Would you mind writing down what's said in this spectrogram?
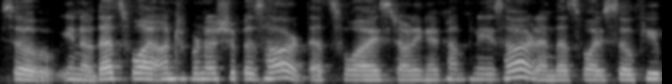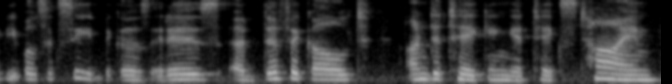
so you know that's why entrepreneurship is hard. That's why starting a company is hard and that's why so few people succeed because it is a difficult undertaking. It takes time.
